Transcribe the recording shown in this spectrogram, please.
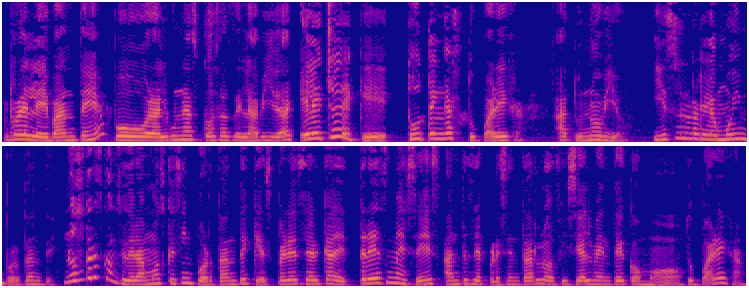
relevante por algunas cosas de la vida. El hecho de que tú tengas a tu pareja, a tu novio, y eso es una regla muy importante. Nosotros consideramos que es importante que esperes cerca de tres meses antes de presentarlo oficialmente como tu pareja.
